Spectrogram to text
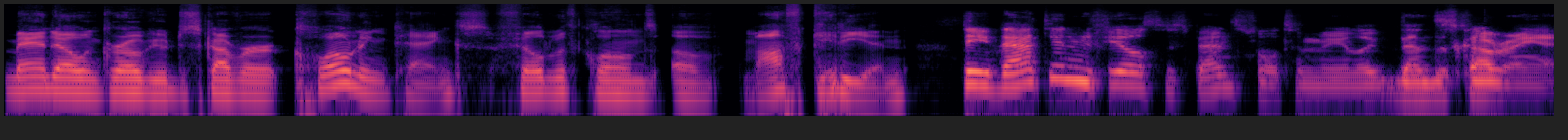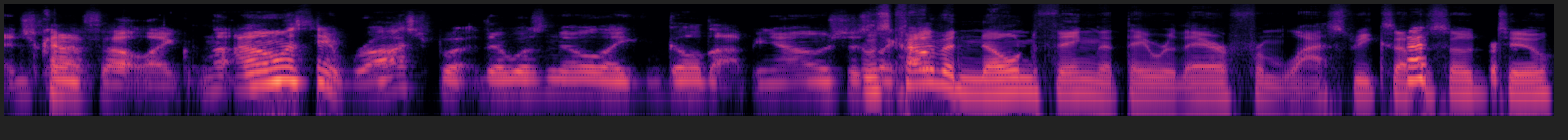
Mando and Grogu discover cloning tanks filled with clones of Moff Gideon. See, that didn't feel suspenseful to me. Like them discovering it, it just kind of felt like I don't want to say rush, but there was no like build up. You know, it was just It was like, kind oh, of a known thing that they were there from last week's episode too.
